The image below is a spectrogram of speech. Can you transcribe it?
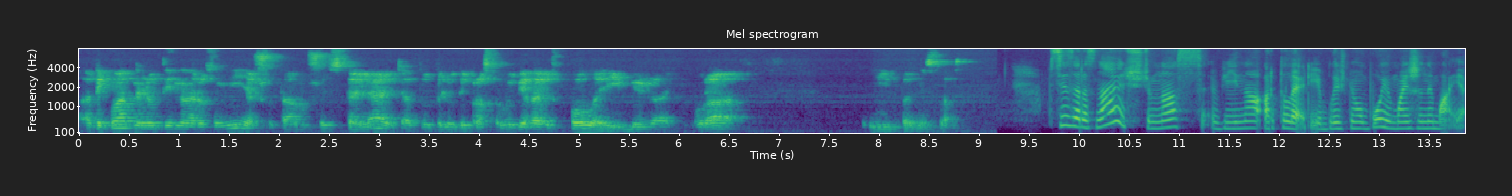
адекватна людина розуміє, що там щось стріляють, а тут люди просто вибігають в поле і біжать. Ура! І понеслась. Всі зараз знають, що в нас війна артилерії, ближнього бою майже немає.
